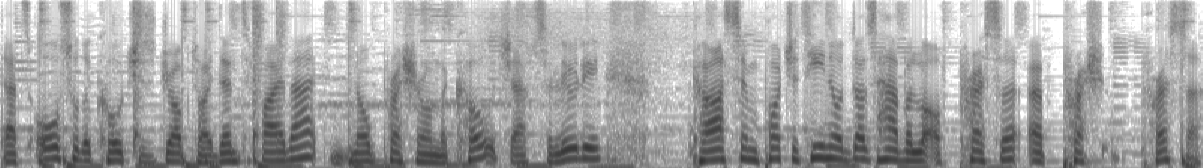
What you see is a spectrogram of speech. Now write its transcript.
That's also the coach's job to identify that. No pressure on the coach, absolutely. Kasim Pochettino does have a lot of pressure, uh, pressure, pressure,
